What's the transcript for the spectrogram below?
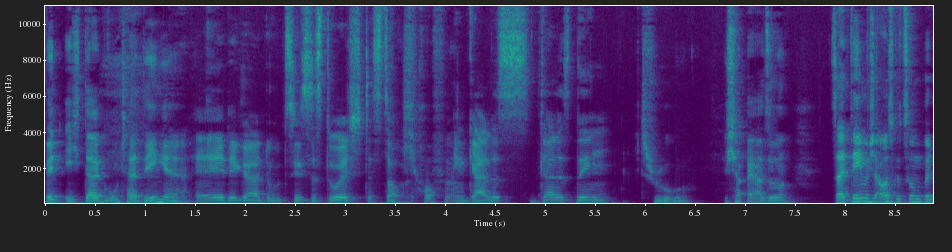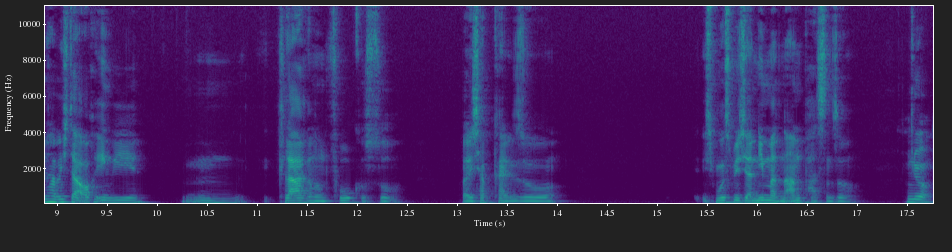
bin ich da guter Dinge. Ey, Digga, du ziehst es durch. Das ist doch Ich hoffe. ein geiles, geiles Ding. True. Ich hab- also seitdem ich ausgezogen bin, habe ich da auch irgendwie einen klareren Fokus so, weil ich habe keine so ich muss mich an niemanden anpassen so, Ja.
